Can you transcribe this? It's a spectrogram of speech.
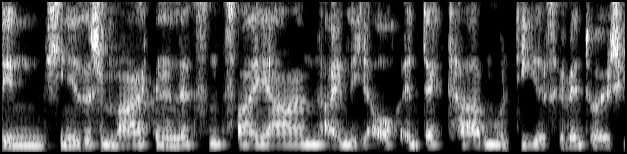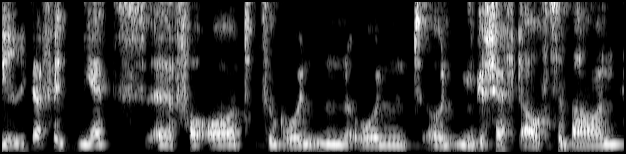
den chinesischen Markt in den letzten zwei Jahren eigentlich auch entdeckt haben und die es eventuell schwieriger finden, jetzt äh, vor Ort zu gründen und, und ein Geschäft aufzubauen.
